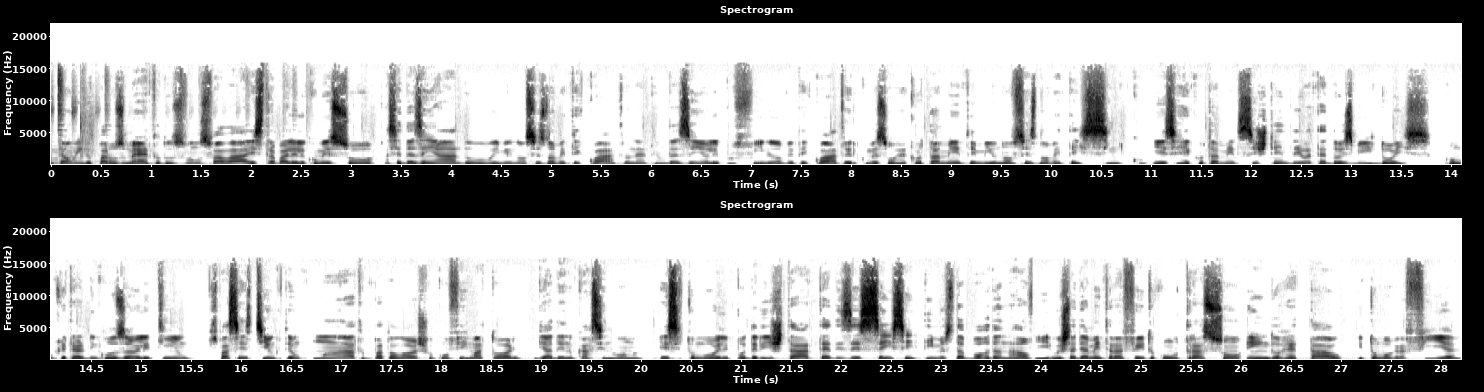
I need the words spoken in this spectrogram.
Então, indo para os métodos, vamos falar, esse trabalho ele começou a ser desenhado em 1994, né? Tem um desenho ali para o fim de 94, ele começou o recrutamento em 1995 e esse recrutamento se estendeu até 2002. Como critério de inclusão, ele tinha os pacientes tinham que ter um, um anátomo patológico confirmatório de adenocarcinoma. Esse tumor ele poderia estar até 16 centímetros da borda anal e o estadiamento era feito com ultrassom endorretal e tomografia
